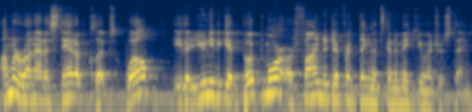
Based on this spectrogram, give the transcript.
"I'm going to run out of stand-up clips." Well, either you need to get booked more or find a different thing that's going to make you interesting.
